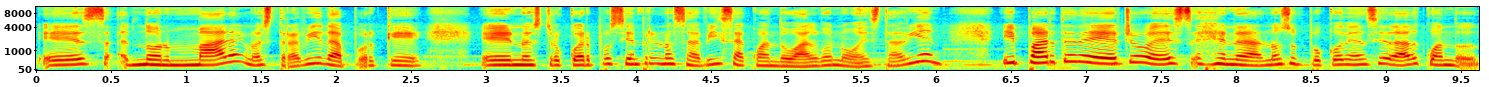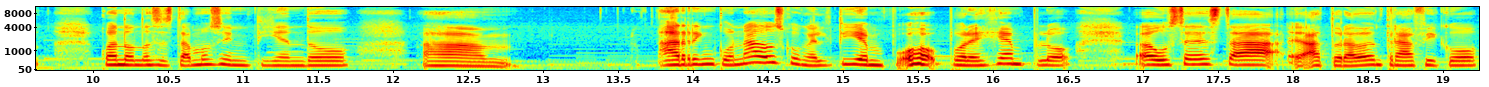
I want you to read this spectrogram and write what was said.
es normal en nuestra vida porque eh, nuestro cuerpo siempre nos avisa cuando algo no está bien. Y parte de ello es generarnos un poco de ansiedad cuando, cuando nos estamos sintiendo arrinconados con el tiempo. Por ejemplo, eh, usted está atorado en tráfico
